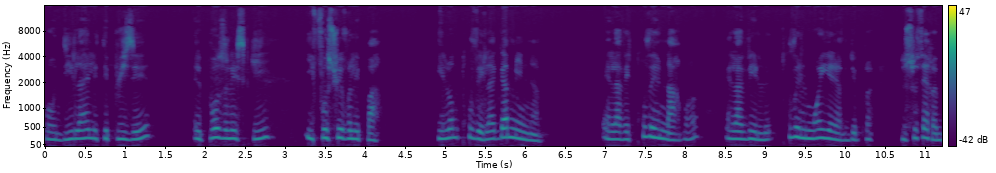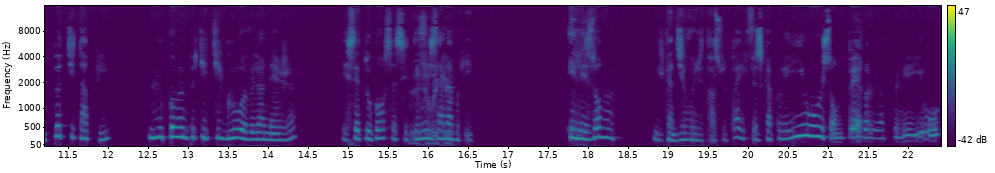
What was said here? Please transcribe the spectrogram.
On dit, là, elle est épuisée, elle pose les skis, il faut suivre les pas. Ils l'ont trouvé, la gamine. Elle avait trouvé un arbre, elle avait le- trouvé le moyen de, de se faire un petit abri, une- comme un petit igloo avec la neige. Et cette gosse, s'était mise à l'abri. Et les hommes, quand ils voyaient les traces de pas, ils faisaient qu'appeler Iou, et son père l'appelait Iou.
